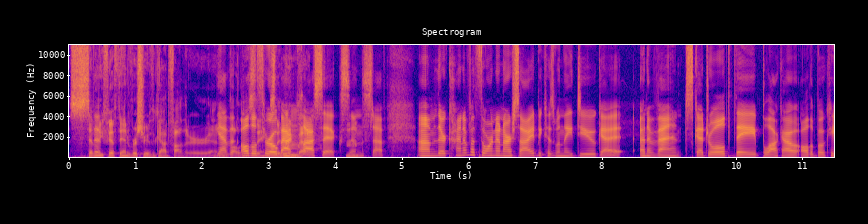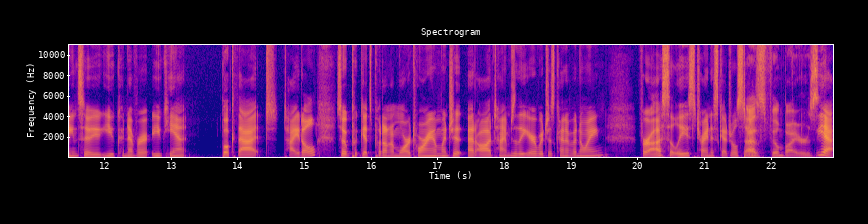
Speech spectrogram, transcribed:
75th anniversary of The Godfather. And yeah, the, all, all, these the things they throwback bring back. classics Mhm. and stuff. Um, they're kind of a thorn in our side because when they do get an event scheduled, they block out all the bookings, so you could never, you can't book that title. So it put, gets put on a moratorium, which is at odd times of the year, which is kind of annoying for us at least trying to schedule stuff. as film buyers. and- Yeah.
